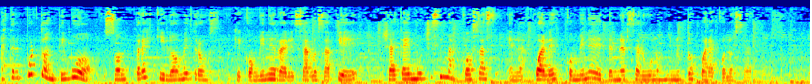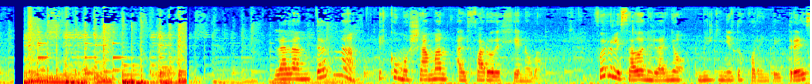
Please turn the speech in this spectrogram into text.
Hasta el puerto antiguo son 3 kilómetros que conviene realizarlos a pie, ya que hay muchísimas cosas en las cuales conviene detenerse algunos minutos para conocer. La lanterna es como llaman al faro de Génova. Fue realizado en el año 1543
